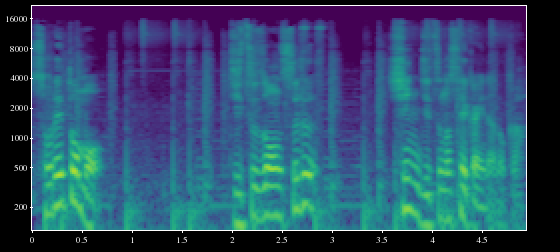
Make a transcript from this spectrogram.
それとも実存する真実の世界なのか？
